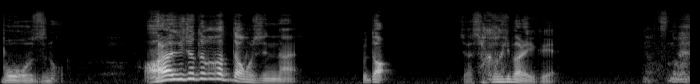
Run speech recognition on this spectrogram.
坊主の。荒木ちゃん高かったかもしんない。歌。じゃあ、榊原行くへ。夏の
